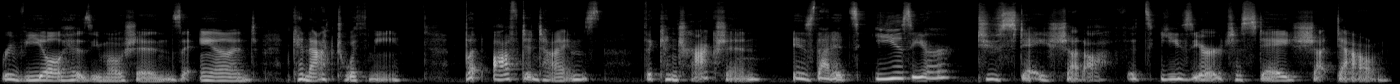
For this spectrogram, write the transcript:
reveal his emotions and connect with me. But oftentimes, the contraction is that it's easier to stay shut off, it's easier to stay shut down.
